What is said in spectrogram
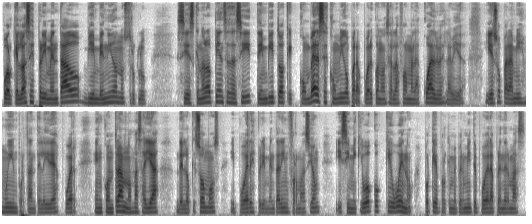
porque lo has experimentado, bienvenido a nuestro club. Si es que no lo piensas así, te invito a que converses conmigo para poder conocer la forma en la cual ves la vida. Y eso para mí es muy importante. La idea es poder encontrarnos más allá de lo que somos y poder experimentar información. Y si me equivoco, qué bueno. ¿Por qué? Porque me permite poder aprender más.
